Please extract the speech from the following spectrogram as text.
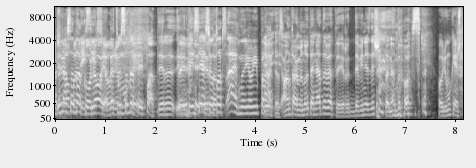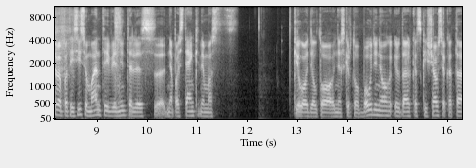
aš ir visada kolioja, bet visada taip pat. Ir, ir Tai- teisėjas ir jau toks, ai, nu jau įpratęs. Antrą minutę nedavė, tai ir 90 neduos. Aurimukai, aš tave pataisysiu, man tai vienintelis e, nepastenkinimas kilo dėl to neskirto baudinio ir dar kas keiščiausia, kad ta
